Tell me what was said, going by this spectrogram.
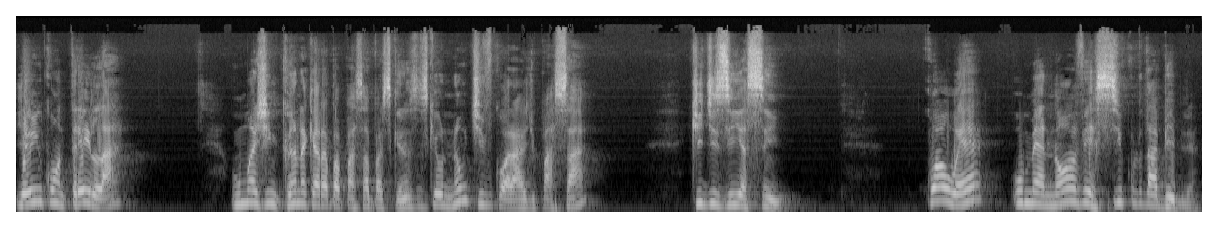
e eu encontrei lá uma gincana que era para passar para as crianças, que eu não tive coragem de passar, que dizia assim: qual é o menor versículo da Bíblia?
